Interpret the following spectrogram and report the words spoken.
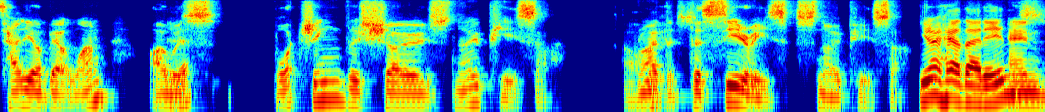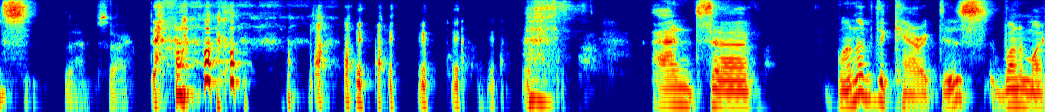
tell you about one. I Yeah. was watching the show Snowpiercer, Oh, right? yes. The, the series Snowpiercer. you know how that ends? And No, sorry. and uh, one of the characters, one of my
